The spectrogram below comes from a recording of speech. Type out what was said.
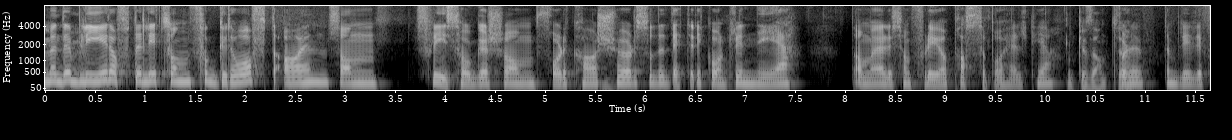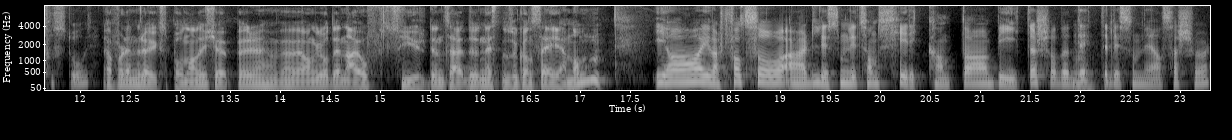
Men det blir ofte litt sånn for grovt av en sånn flishogger som folk har sjøl, så det detter ikke ordentlig ned. Da må jeg liksom fly og passe på hele tida. Ikke sant? For det, den blir litt for stor. ja, for den røykspona du kjøper, eh, Angro, den er jo syl, den, det er nesten så du kan se gjennom den. Ja, i hvert fall så er det liksom litt sånn firkanta biter, så det detter liksom ned av seg sjøl.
